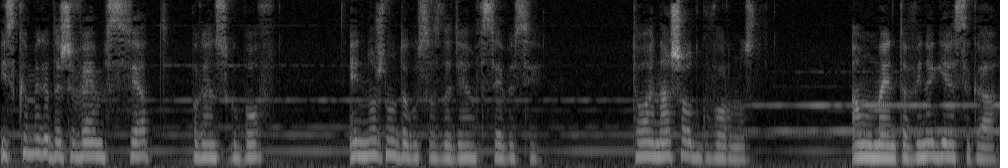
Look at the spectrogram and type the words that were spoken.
Искаме да живеем в свят, пъган с любов, е нужно да го създадем в себе си. То е наша отговорност – а момента винаги е сега.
